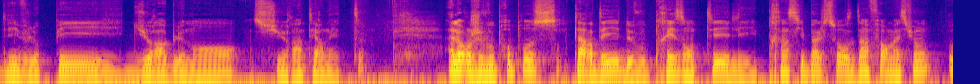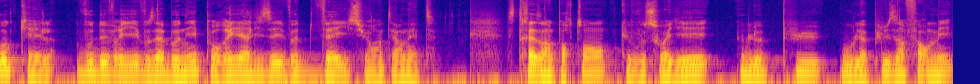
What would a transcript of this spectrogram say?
développer durablement sur Internet. Alors je vous propose sans tarder de vous présenter les principales sources d'informations auxquelles vous devriez vous abonner pour réaliser votre veille sur Internet. C'est très important que vous soyez le plus ou la plus informé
